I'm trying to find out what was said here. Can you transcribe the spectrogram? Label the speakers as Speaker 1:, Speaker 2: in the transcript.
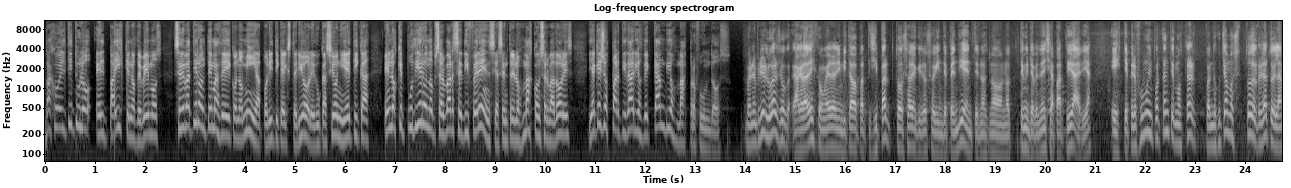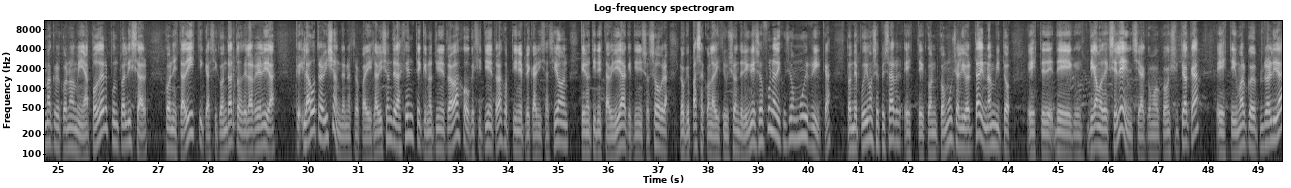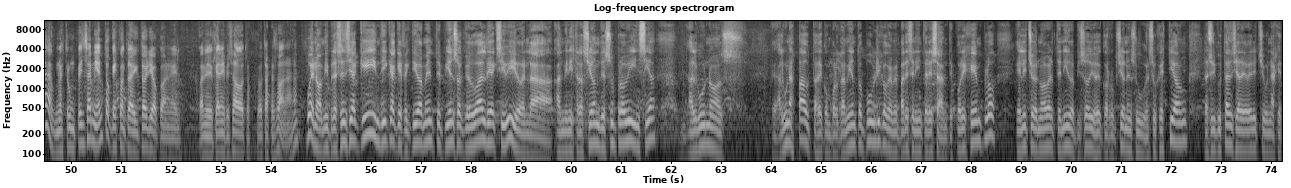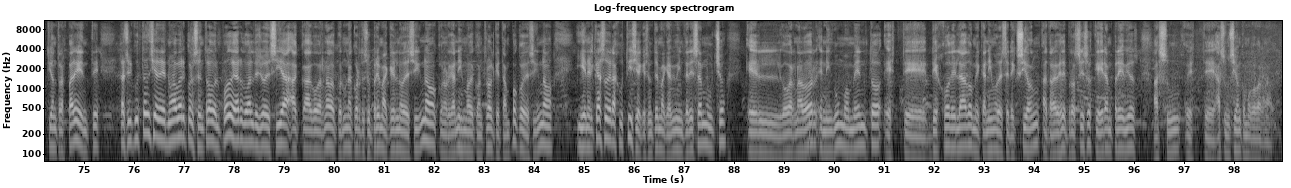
Speaker 1: Bajo el título El país que nos debemos, se debatieron temas de economía, política exterior, educación y ética, en los que pudieron observarse diferencias entre los más conservadores y aquellos partidarios de cambios más profundos.
Speaker 2: Bueno, en primer lugar yo agradezco que me hayan invitado a participar. Todos saben que yo soy independiente, no, no, tengo independencia partidaria. Este, pero fue muy importante mostrar, cuando escuchamos todo el relato de la macroeconomía, poder puntualizar con estadísticas y con datos de la realidad la otra visión de nuestro país, la visión de la gente que no tiene trabajo o que si tiene trabajo tiene precarización, que no tiene estabilidad, que tiene zozobra, lo que pasa con la distribución del ingreso. Fue una discusión muy rica donde pudimos expresar este, con, mucha libertad en un ámbito este, de, digamos, de excelencia, como, existió acá, este, un marco de pluralidad, nuestro un pensamiento que es contradictorio con el, con el que han expresado otras personas. ¿no?
Speaker 3: Bueno, mi presencia aquí indica que efectivamente pienso que Dualde ha exhibido en la administración de su provincia algunos, eh, algunas pautas de comportamiento público que me parecen interesantes. Por ejemplo, el hecho de no haber tenido episodios de corrupción en su, en su gestión, la circunstancia de haber hecho una gestión transparente, la circunstancia de no haber concentrado el poder, Dualde yo decía, ha, gobernado con una Corte Suprema que él no designó, con organismos de control que tampoco designó, y en el caso de la justicia, que es un tema que a mí me interesa mucho, el gobernador en ningún momento este, dejó de lado mecanismos de selección a través de procesos que eran previos a su este, asunción como gobernador.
